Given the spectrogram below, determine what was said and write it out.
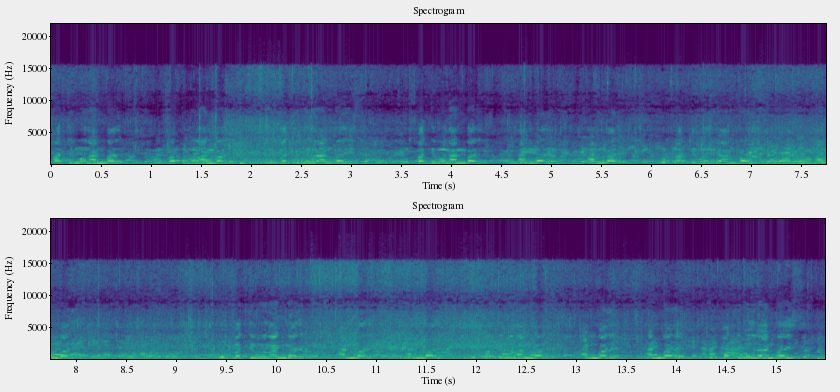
മുപ്പത്തിമൂന്ന് അൻപത് മുപ്പത്തിമൂന്ന് അൻപത് മുപ്പത്തിമൂന്ന് അൻപത് മുപ്പത്തിമൂന്ന് അൻപത് അൻപത് അൻപത് മുപ്പത്തിമൂന്ന് അൻപത് അൻപത് മുപ്പത്തിമൂന്ന് അൻപത് അൻപത് അൻപത് മുപ്പത്തിമൂന്ന് അൻപത് അൻപത് അൻപത് മുപ്പത്തിമൂന്ന് അൻപത്.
